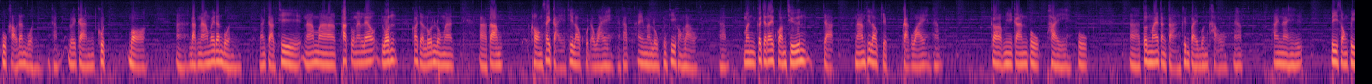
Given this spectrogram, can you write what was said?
ภูเขาด้านบนนะครับ โดยการขุดบ่ออดักน้ำไว้ด้านบน หลังจากที่น้ำมาพักตรงนั้นแล้วล้นก็จะล้นลงมา ตามคลองไส้ไก่ที่เราขุดเอาไว้นะครับ ให้มาลงพื้นที่ของเรานะครับ มันก็จะได้ความชื้นจากน้ำที่เราเก็บกักไว้นะครับ ก็มีการปลูกไผ่ปลูกต้นไม้ต่างๆ ขึ้นไปบนเขานะครับ ภายในปี 2 ปี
